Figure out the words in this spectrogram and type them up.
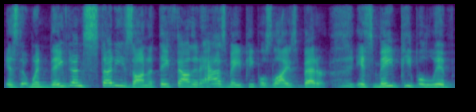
is that when they've done studies on it, they found it has made people's lives better. It's made people live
